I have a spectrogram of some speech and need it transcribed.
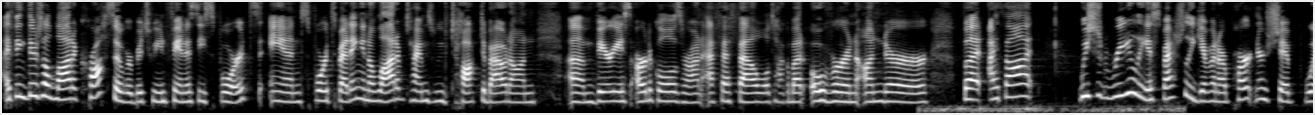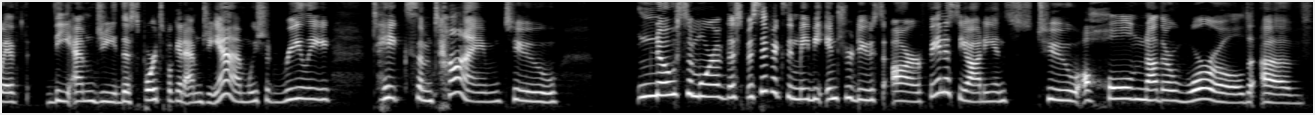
I think there's a lot of crossover between fantasy sports and sports betting. And a lot of times we've talked about on um, various articles or on FFL, we'll talk about over and under. But I thought we should really, especially given our partnership with the MG, the sports book at MGM, we should really take some time to know some more of the specifics and maybe introduce our fantasy audience to a whole nother world of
